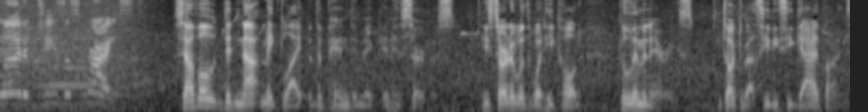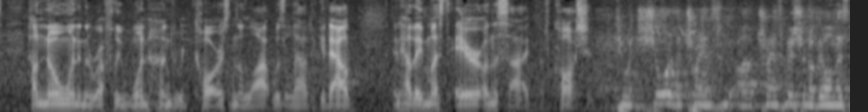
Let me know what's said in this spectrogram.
blood of Jesus Christ. Salvo did not make light of the pandemic in his service. He started with what he called preliminaries. He talked about CDC guidelines, how no one in the roughly 100 cars in the lot was allowed to get out, and how they must err on the side of caution. To ensure the trans- uh, transmission of illness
